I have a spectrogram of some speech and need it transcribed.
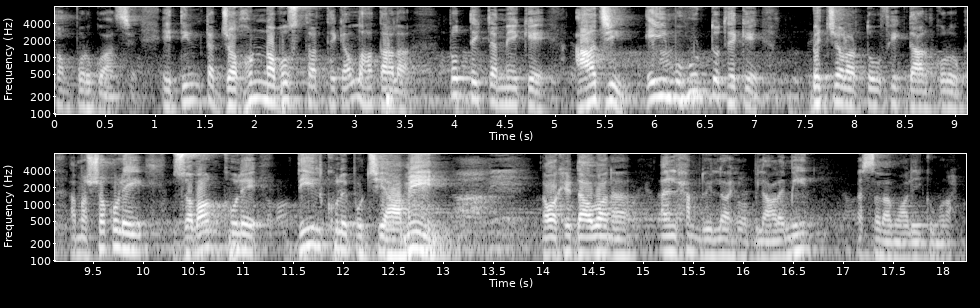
সম্পর্ক আছে। এই তিনটা জঘন্য অবস্থার থেকে আল্লাহ তাআলা প্রত্যেকটা মেয়েকে আজই এই মুহূর্ত থেকে বেচলার তৌফিক দান করুক। আমরা সকলেই জবান খুলে, দিল খুলে পড়ছি, আমিন। আওয়াখের দাওয়ানা, আলহামদুলিল্লাহ রবিল আলমিন। আসসালামু আলাইকুম রহমতুল্লাহ।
